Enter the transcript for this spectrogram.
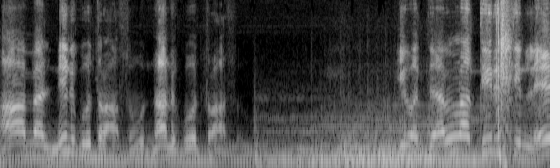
ಆಮೇಲೆ ನಿನಗೂ ತ್ರಾಸು, ನನಗೂ ತ್ರಾಸು. ಇವತ್ತೆಲ್ಲ ತೀರಿಸ್ತೀನಿಲೇ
